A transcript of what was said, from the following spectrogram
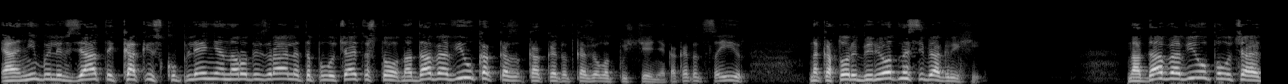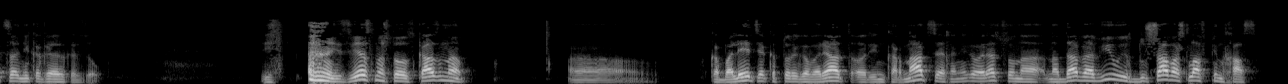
И они были взяты как искупление народа Израиля. Это получается, что Надав и Авил, как, как этот козел отпущения, как этот Саир, на который берет на себя грехи. Надав и Авил, получается, они как этот козел. Известно, что сказано а, Кабале, те, которые говорят о реинкарнациях, они говорят, что на, на Даве Авию их душа вошла в Пинхас.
